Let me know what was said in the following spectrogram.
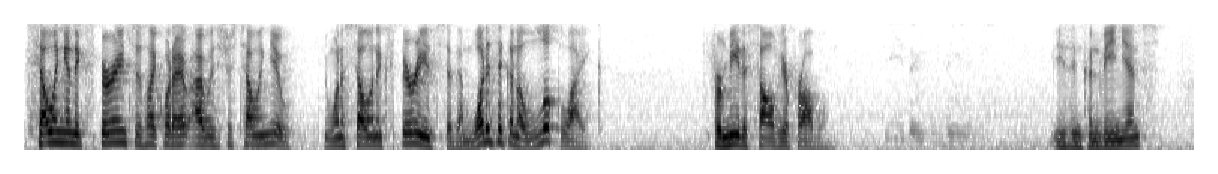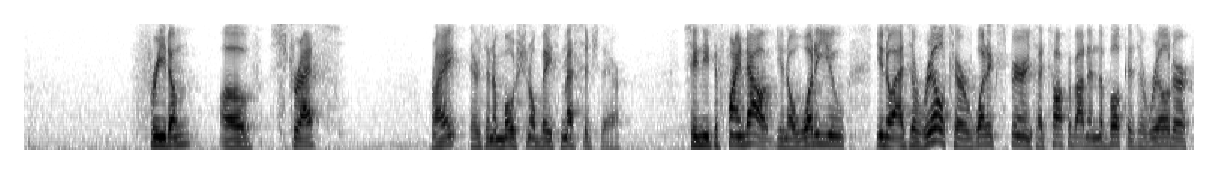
Selling an experience is like what I, I was just telling you. You want to sell an experience to them. What is it going to look like for me to solve your problem? Ease and convenience. Ease and convenience freedom of stress, right? There's an emotional based message there. So you need to find out, you know, what do you, you know, as a realtor, what experience I talk about in the book as a realtor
